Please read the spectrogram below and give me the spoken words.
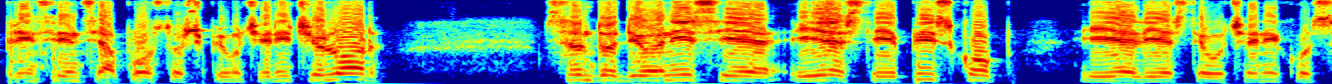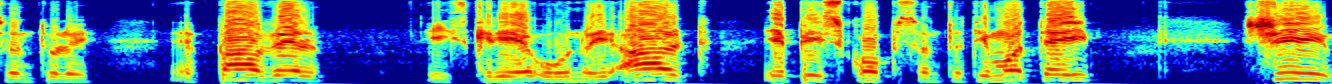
prin Sfinții Apostoli și prin ucenicii lor. Sfântul Dionisie este episcop, el este ucenicul Sfântului Pavel, îi scrie unui alt episcop, Sfântul Timotei, și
